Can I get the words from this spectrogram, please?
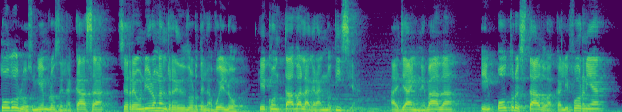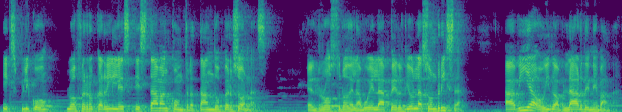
Todos los miembros de la casa se reunieron alrededor del abuelo que contaba la gran noticia. Allá en Nevada, en otro estado a California, explicó, los ferrocarriles estaban contratando personas. El rostro de la abuela perdió la sonrisa. Había oído hablar de Nevada.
